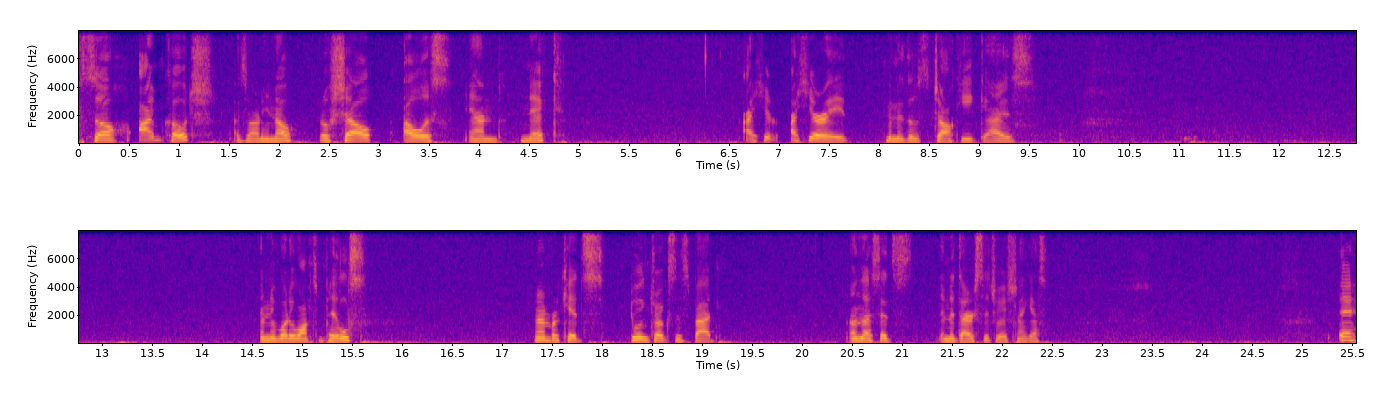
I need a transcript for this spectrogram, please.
So, I'm Coach, as you already know, Rochelle, Ellis, and Nick. I hear I hear a one of those jockey guys. Anybody want some pills? Remember, kids, doing drugs is bad. Unless it's in a dire situation, I guess. Eh.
